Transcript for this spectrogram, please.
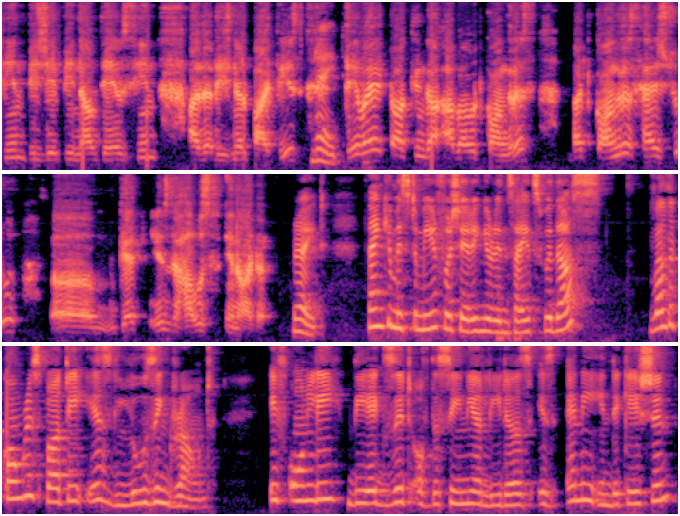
seen BJP now, they have seen other regional parties. Right. They were talking about Congress, but Congress has to um, get his house in order. Right. Thank you, Mr. Mir, for sharing your insights with us. Well, the Congress party is losing ground. If only the exit of the senior leaders is any indication,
